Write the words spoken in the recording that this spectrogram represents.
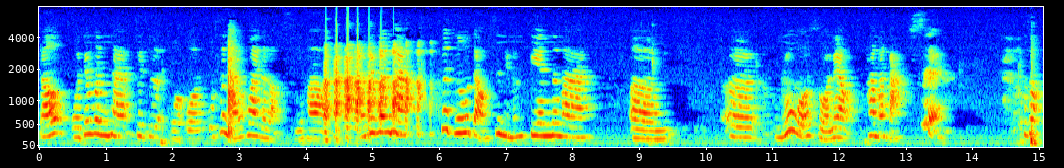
然后我就问他，就是我我我是蛮坏的老师哈，我就问他，这支舞蹈是你们编的吗？嗯呃，如我所料，他们答是。他说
